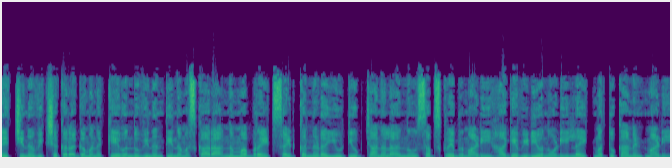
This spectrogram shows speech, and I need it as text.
ನೆಚ್ಚಿನ ವೀಕ್ಷಕರ ಗಮನಕ್ಕೆ ಒಂದು ವಿನಂತಿ ನಮಸ್ಕಾರ. ನಮ್ಮ bright side Kannada YouTube channel ಅನ್ನು ಸಬ್ಸ್ಕ್ರೈಬ್ ಮಾಡಿ, ಹಾಗೆ ವಿಡಿಯೋ ನೋಡಿ, ಲೈಕ್ ಮತ್ತು ಕಾಮೆಂಟ್ ಮಾಡಿ.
